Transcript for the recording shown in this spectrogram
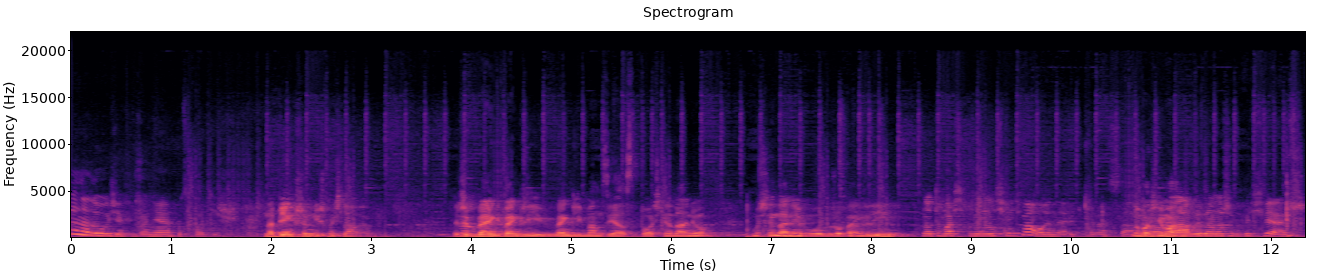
Nie na luzie chyba, nie? Podchodzisz. Na większym niż myślałem. Znaczy węg, węgli, węgli mam zjazd po śniadaniu, bo śniadanie było dużo węgli. No to właśnie powinieneś mieć mało energii teraz. A No właśnie mam. A wyglądasz jakbyś, wiesz,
